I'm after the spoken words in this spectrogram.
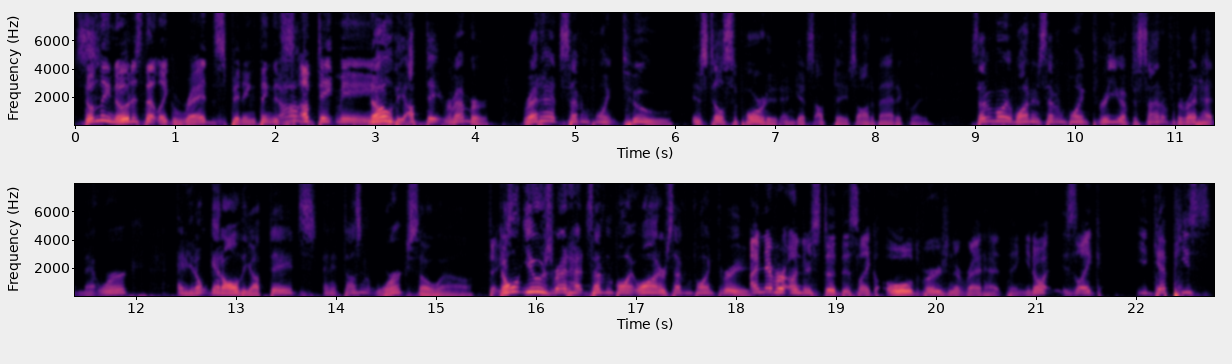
updates. Don't they notice that like red spinning thing that says No. "Update me"? No, the update. Remember, Red Hat 7.2 is still supported and gets updates automatically. 7.1 and 7.3, you have to sign up for the Red Hat network, and you don't get all the updates, and it doesn't work so well. Th- Don't use Red Hat 7.1 or 7.3. I never understood this like old version of Red Hat thing. You know what? It's like you get piece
